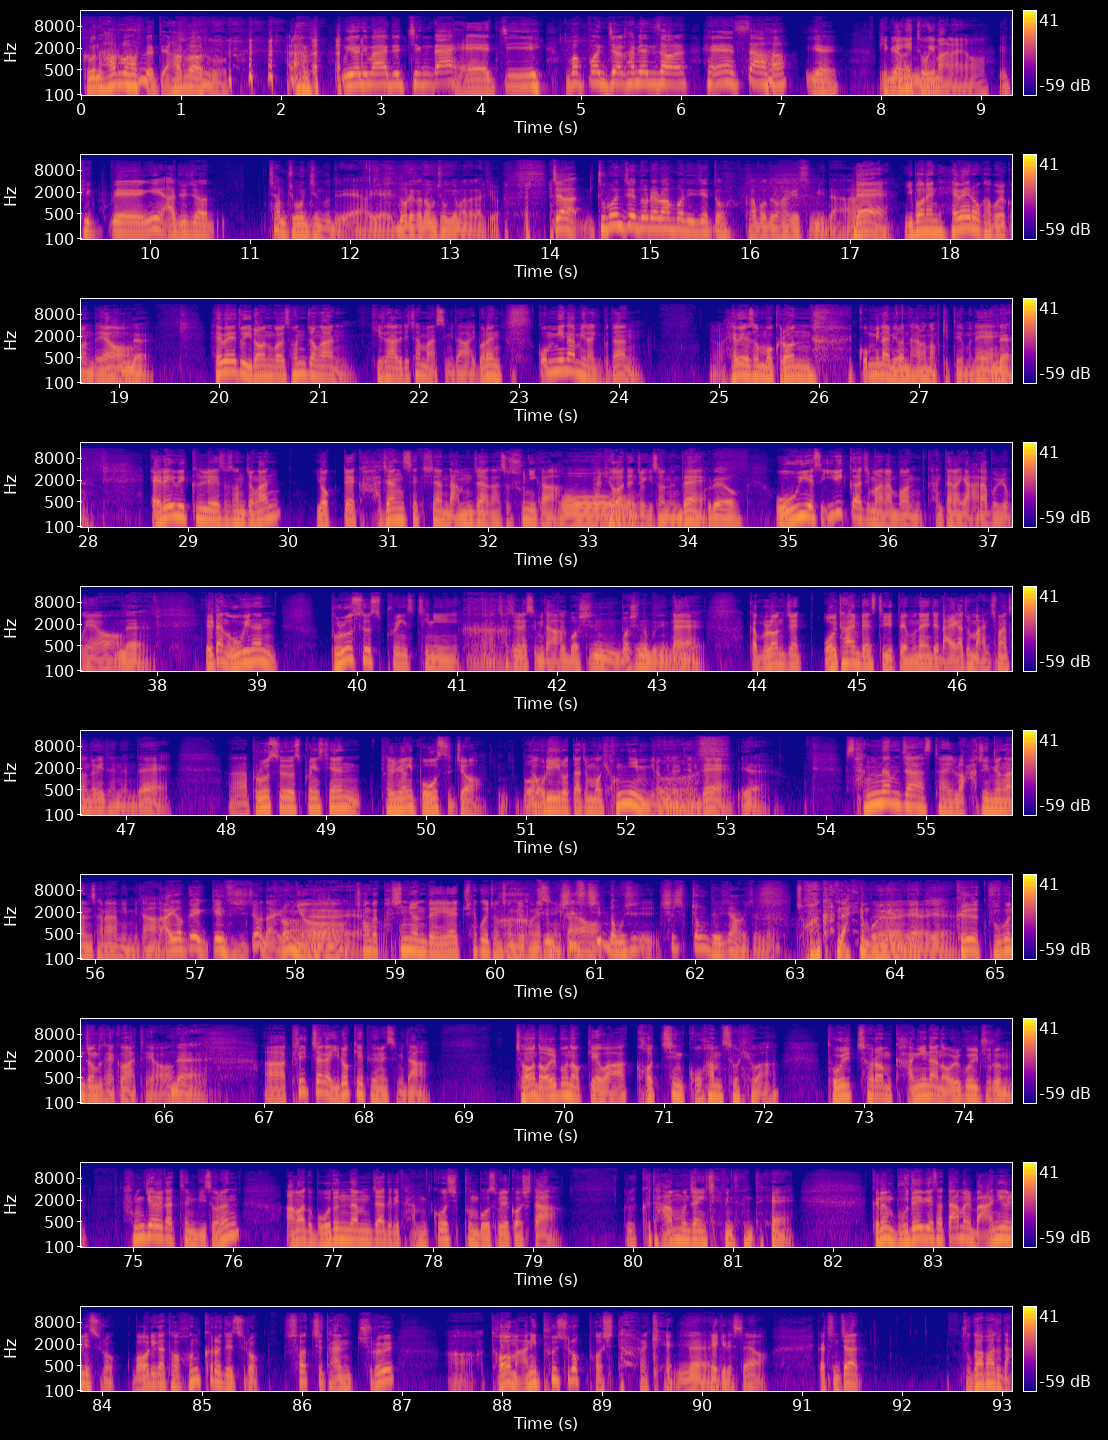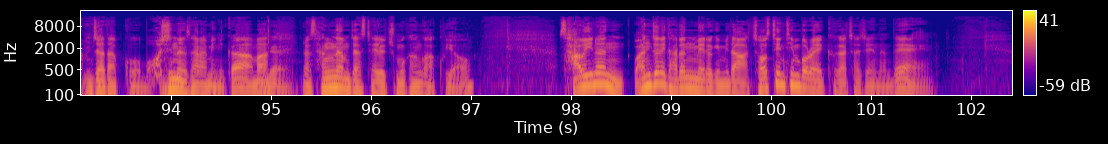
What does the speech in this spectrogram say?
그건 하루하루였대 하루하루. 하루. 우연히 마주친다 했지 못 본 척하면서 했어. 예. 빅뱅이. 도이 많아요. 예, 빅뱅이 아주 저 참 좋은 친구들이에요. 예, 노래가 너무 좋은 게 많아가지고. 자, 두 번째 노래로 한번 이제 또 가보도록 하겠습니다. 네 이번엔 해외로 가볼 건데요. 네. 해외도 이런 걸 선정한 기사들이 참 많습니다. 이번엔 꽃미남이라기보단 어, 해외에서 뭐 그런 꽃미남 이런 단어는 없기 때문에 네. LA Weekly에서 선정한 역대 가장 섹시한 남자 가수 순위가 오. 발표가 된 적이 있었는데 그래요. 5위에서 1위까지만 한번 간단하게 알아보려고 해요. 네. 일단 5위는 브루스 스프링스틴이 어, 차지를 했습니다. 멋있는, 멋있는 분인데. 네. 그러니까 물론 이제 all-time best이기 때문에 이제 나이가 좀 많지만 선정이 됐는데 아, 브루스 스프링스틴은 별명이 보스죠. 그러니까 보스. 우리로 따지면 뭐 형님 이렇게 될 텐데 예. 상남자 스타일로 아주 유명한 사람입니다. 나이가 꽤, 꽤 있으시죠, 나이가? 그럼요. 예, 예. 1980년대에 최고의 전성기를 아, 지금 보냈으니까요. 70 너무 70, 70 정도 되지 않으셨나요? 정확한 나이는 모르겠는데 예, 예, 예. 그 부근 정도 될 것 같아요. 네. 아, 필자가 이렇게 표현했습니다. 저 넓은 어깨와 거친 고함 소리와 돌처럼 강인한 얼굴 주름, 한결같은 미소는 아마도 모든 남자들이 닮고 싶은 모습일 것이다. 그리고 그 다음 문장이 재밌는데 그는 무대 위에서 땀을 많이 흘릴수록 머리가 더 헝클어질수록 셔츠 단추를 어, 더 많이 풀수록 멋있다 이렇게 네. 얘기를 했어요. 그러니까 진짜 누가 봐도 남자답고 멋있는 사람이니까 아마 네. 이런 상남자 스타일을 주목한 것 같고요. 4위는 완전히 다른 매력입니다. 저스틴 팀버레이크가 차지했는데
